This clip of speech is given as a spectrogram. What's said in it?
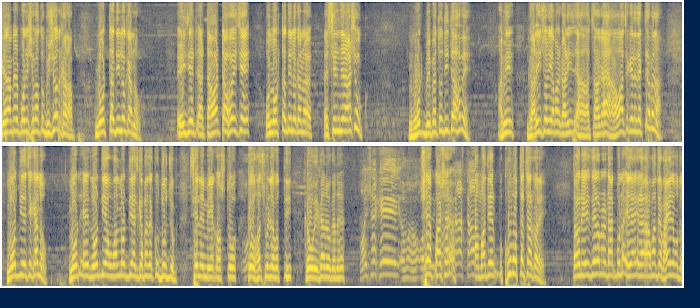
গ্রামের পরিষেবা তো ভীষণ খারাপ। লোডটা দিল কেন? এই যে টাওয়ারটা হয়েছে, ও লোডটা দিল কেন? সিলিন্ডার আসুক। লোড মেপে তো দিতে হবে। আমি গাড়ি চড়ি আমার গাড়ি চাকায় হাওয়া আছে কিনা দেখতে হবে না। লোড দিয়েছে কেন? লোড লোড দিয়ে ওভারলোড দিয়ে আজকে আমাদের খুব দুর্যোগ। ছেলে মেয়ে কষ্ট কেউ হসপিটালে ভর্তি কেউ এখানে ওখানে। সে পয়সা আমাদের খুব অত্যাচার করে। তখন এদের আমরা ডাকবো না এরা এরা আমাদের ভাইয়ের মতো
